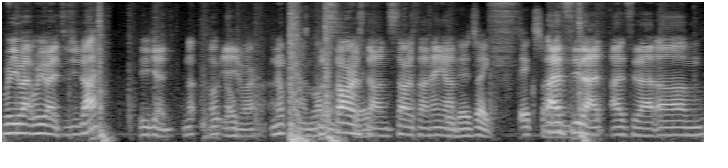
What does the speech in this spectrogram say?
Where you at? Where you at? Did you die? You good? No. Oh, yeah, Nope. you are. Nope. I'm The star is done. Star's done. Hang on. Dude, there's like sticks on. I see that. I see that. Um,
